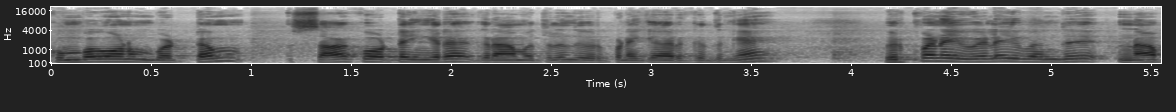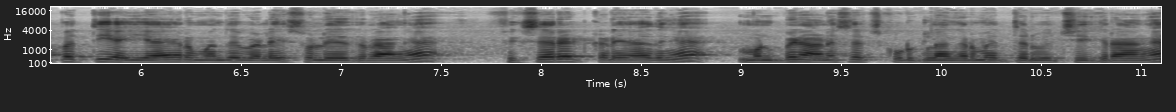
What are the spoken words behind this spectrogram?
கும்பகோணம் வட்டம் சாக்கோட்டைங்கிற கிராமத்துலேருந்து விற்பனைக்காக இருக்குதுங்க. விற்பனை விலை வந்து நாற்பத்தி ஐயாயிரம் வந்து விலை சொல்லியிருக்கிறாங்க. ஃபிக்ஸட் ரேட் கிடையாதுங்க. முன்பின் அனுசரித்து கொடுக்கலாங்கிற மாதிரி தெரிவிச்சிக்கிறாங்க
